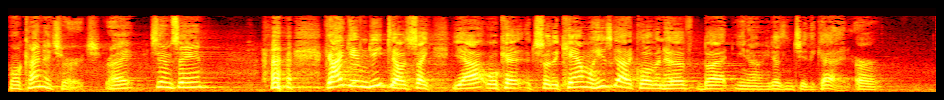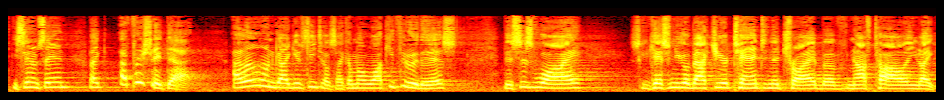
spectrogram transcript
What kind of church, right? See what I'm saying? God gave him details. It's like, yeah, okay, so the camel, he's got a cloven hoof, but, you know, he doesn't chew the cud. Or, you see what I'm saying? Like, I appreciate that. I love when God gives details. Like, I'm going to walk you through this. This is why. So in case when you go back to your tent in the tribe of Naphtali, and you're like,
